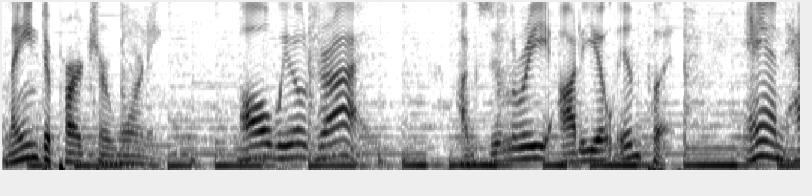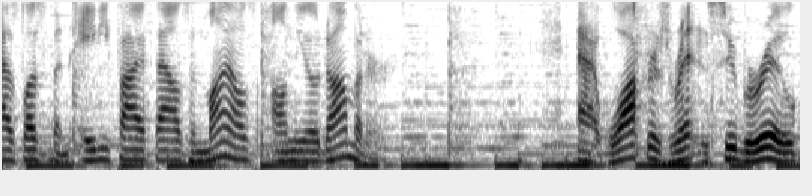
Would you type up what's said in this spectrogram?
lane departure warning, all-wheel drive, auxiliary audio input, and has less than 85,000 miles on the odometer. At Walker's Renton Subaru,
